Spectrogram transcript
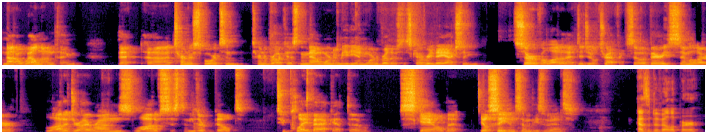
not a well-known thing that uh, Turner Sports and Turner Broadcasting, now Warner Media and Warner Brothers Discovery, they actually serve a lot of that digital traffic. So a very similar, a lot of dry runs, a lot of systems are built to play back at the scale that you'll see in some of these events. As a developer,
